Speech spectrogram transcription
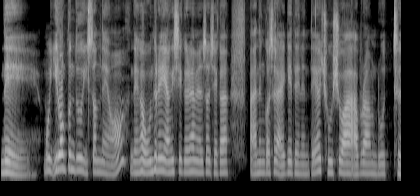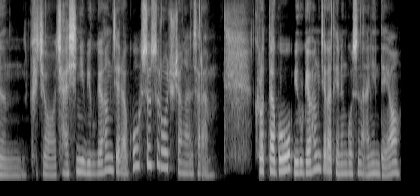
네, 뭐 이런 분도 있었네요. 내가 오늘의 양식을 하면서 제가 많은 것을 알게 되는데요. 조슈아 아브라함 로튼, 그죠. 자신이 미국의 황제라고 스스로 주장한 사람. 그렇다고 미국의 황제가 되는 것은 아닌데요.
